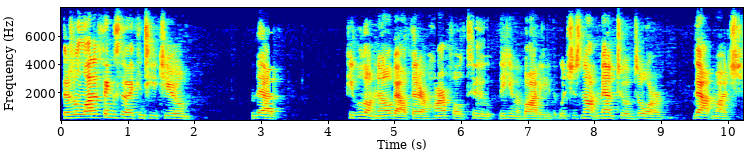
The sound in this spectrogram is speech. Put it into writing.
There's a lot of things that I can teach you that people don't know about that are harmful to the human body, which is not meant to absorb that much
